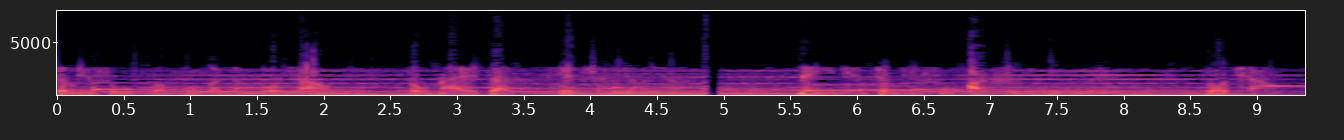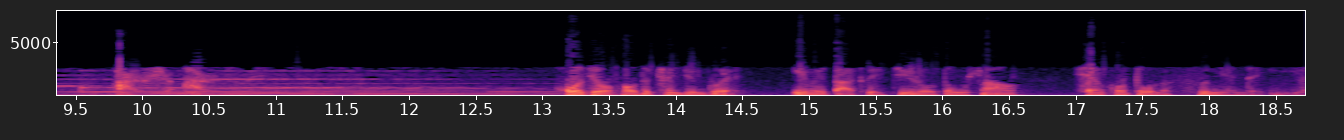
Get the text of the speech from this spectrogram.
郑林书和副班长罗强都埋在了天山脚下。那一年，郑林书二十四岁，罗强二十二岁。获救后的陈俊贵因为大腿肌肉冻伤，前后住了四年的医院。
